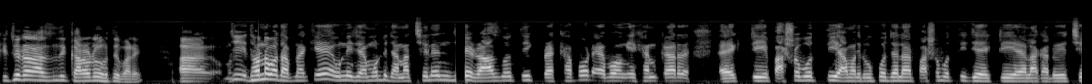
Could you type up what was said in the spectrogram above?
কিছুটা রাজনৈতিক কারণেও হতে পারে। জি ধন্যবাদ আপনাকে। উনি যেমনটি জানাচ্ছিলেন যে রাজনৈতিক প্রেক্ষাপট এবং এখানকার একটি পার্শ্ববর্তী আমাদের উপজেলার পার্শ্ববর্তী যে একটি এলাকা রয়েছে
